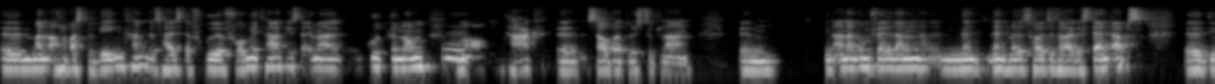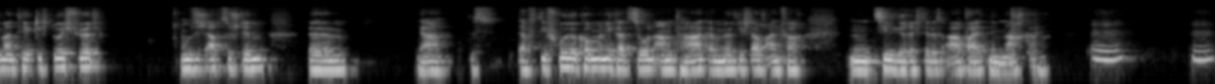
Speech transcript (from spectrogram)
äh, man auch noch was bewegen kann. Das heißt, der frühe Vormittag ist da immer gut genommen, mhm. um auch den Tag äh, sauber durchzuplanen. Ähm, in anderen Umfeldern nennt, nennt man das heutzutage Stand-ups, äh, die man täglich durchführt, um sich abzustimmen. Ähm, ja, das, die frühe Kommunikation am Tag ermöglicht auch einfach ein zielgerichtetes Arbeiten im Nachgang. Mhm. Mhm.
